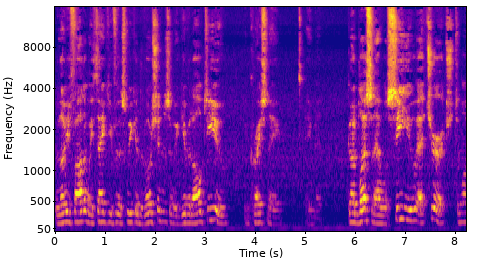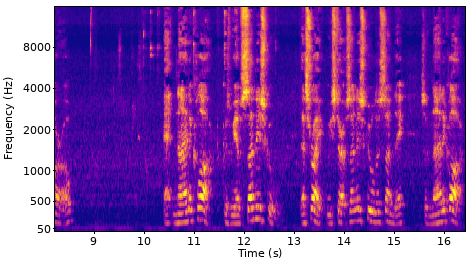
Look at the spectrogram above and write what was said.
We love you, Father. We thank you for this week of devotions, and we give it all to you. In Christ's name, amen. God bless, and I will see you at church tomorrow at 9 o'clock because we have Sunday school. That's right. We start Sunday school this Sunday, so 9 o'clock.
